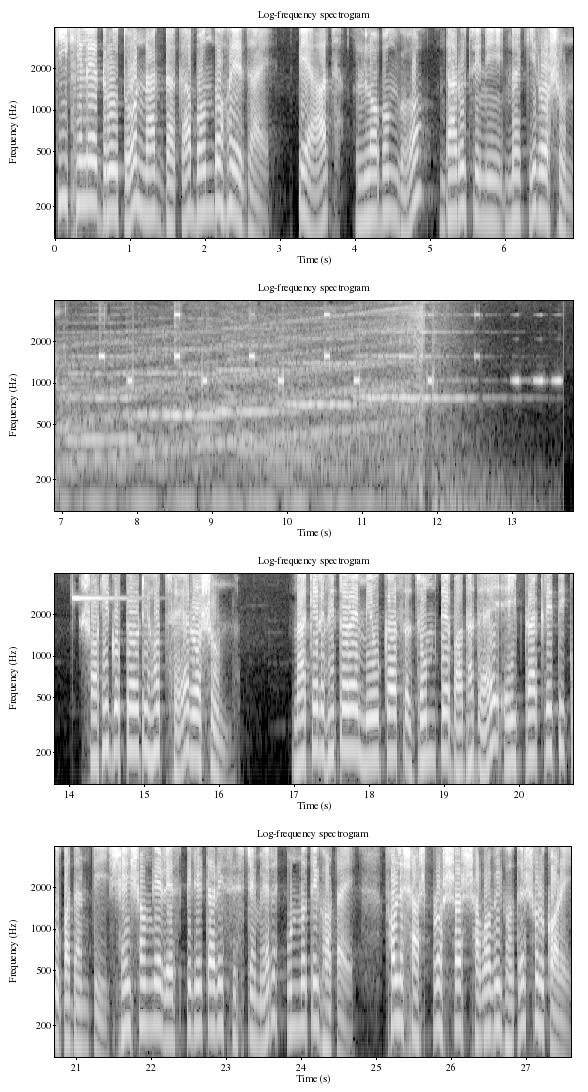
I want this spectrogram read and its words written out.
কি খেলে দ্রুত নাক ডাকা বন্ধ হয়ে যায়? পেঁয়াজ, লবঙ্গ দারুচিনি নাকি রসুন? সঠিক উত্তরটি হচ্ছে রসুন। নাকের ভিতরে মিউকাস জমতে বাধা দেয় এই প্রাকৃতিক উপাদানটি। সেই সঙ্গে রেসপিরেটরি সিস্টেমের উন্নতি ঘটায়, ফলে শ্বাস প্রশ্বাস স্বাভাবিক হতে শুরু করে।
